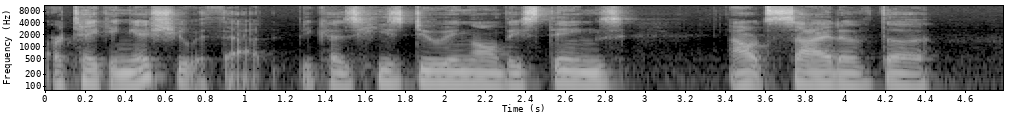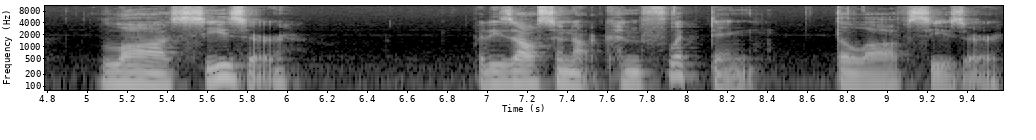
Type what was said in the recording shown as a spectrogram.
are taking issue with that because he's doing all these things outside of the law of Caesar, but he's also not conflicting the law of Caesar.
